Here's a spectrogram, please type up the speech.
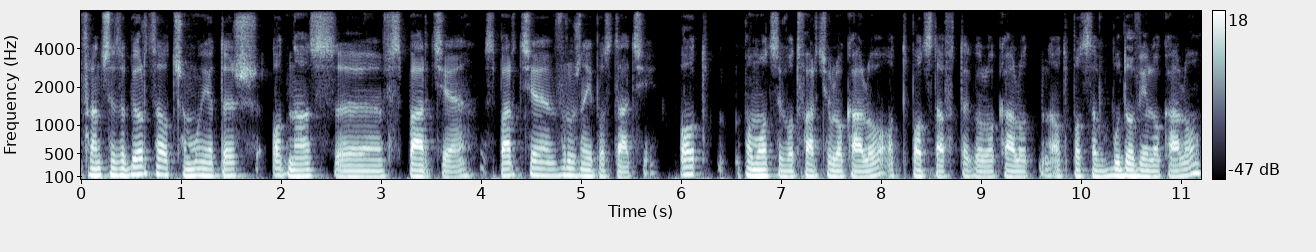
Franczyzobiorca otrzymuje też od nas e, wsparcie, wsparcie w różnej postaci od pomocy w otwarciu lokalu, od podstaw tego lokalu, od podstaw w budowie lokalu,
